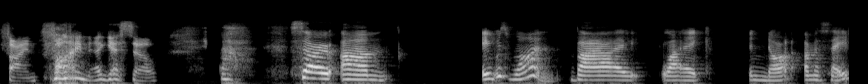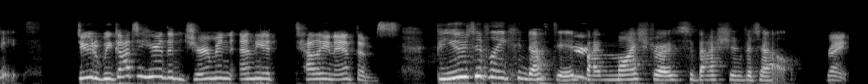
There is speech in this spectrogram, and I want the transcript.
Fine, fine. I guess so. So, um, it was won by like not a Mercedes. Dude, we got to hear the German and the Italian anthems. Beautifully conducted by Maestro Sebastian Vettel. Right.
